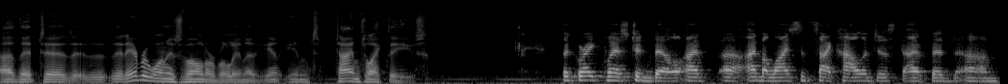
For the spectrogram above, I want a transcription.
uh, that, uh, that everyone is vulnerable in, a, in, in, times like these? It's a great question, Bill. i am uh, a licensed psychologist. I've been um,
